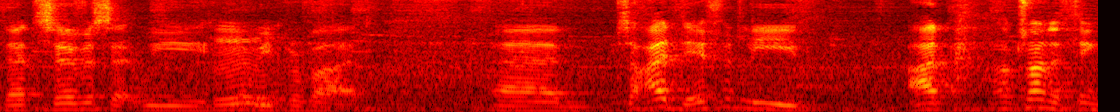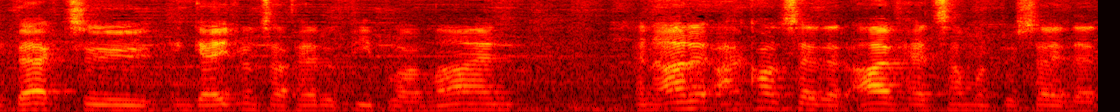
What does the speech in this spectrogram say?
that service that we that we provide. Um, so I definitely, I, I'm trying to think back to engagements I've had with people online, and I, I can't say that I've had someone per se that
